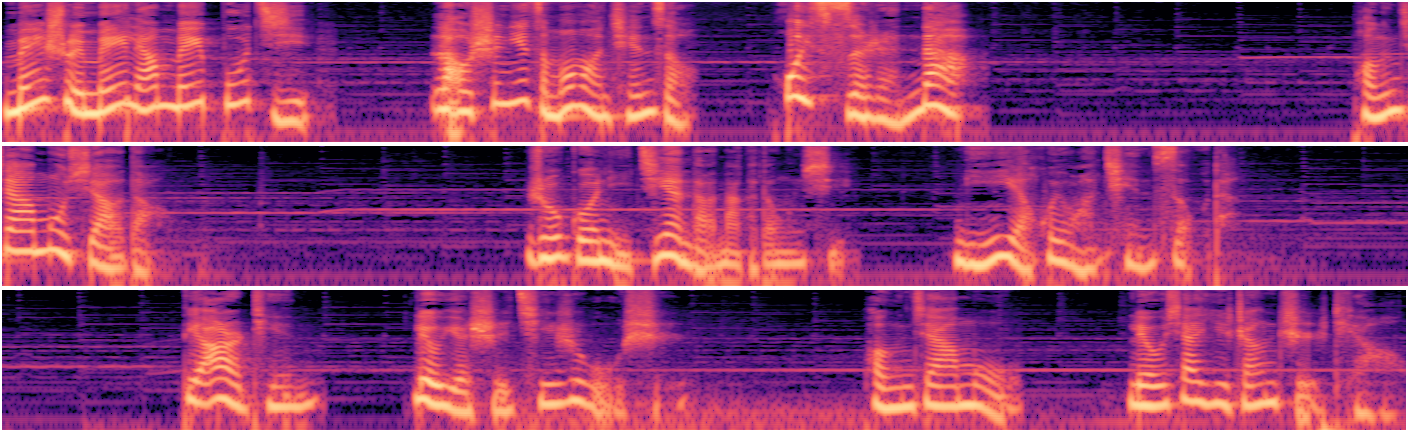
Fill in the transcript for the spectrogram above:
没水、没粮、没补给，老师你怎么往前走？会死人的！”彭加木笑道：“如果你见到那个东西，你也会往前走的。”第二天，六月十七日午时，彭加木留下一张纸条。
